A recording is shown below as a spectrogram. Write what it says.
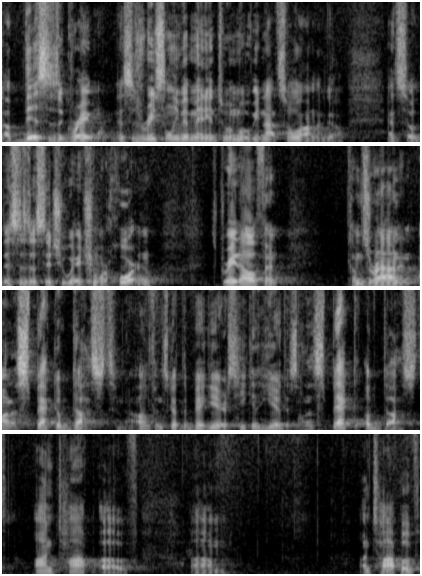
Now, this is a great one. This has recently been made into a movie not so long ago. And so this is a situation where Horton, this great elephant, comes around and on a speck of dust, now elephant's got the big ears, he can hear this, on a speck of dust on top of, um, on top of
